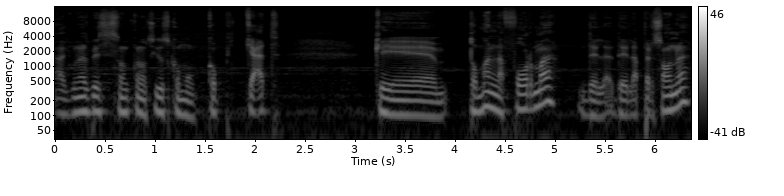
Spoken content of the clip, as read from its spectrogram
algunas veces son conocidos como copycat, que toman la forma de la, de la persona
